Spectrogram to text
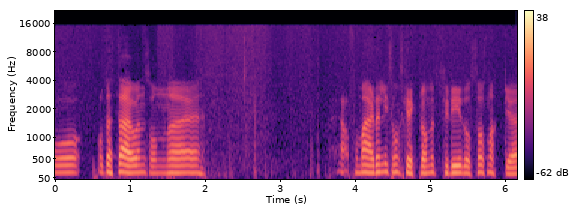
og, og, dette er jo en sånn ja, for meg er det en litt sånn skrekkblandet fryd også å snakke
